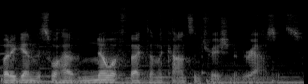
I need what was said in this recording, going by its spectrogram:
but again, this will have no effect on the concentration of your acids.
